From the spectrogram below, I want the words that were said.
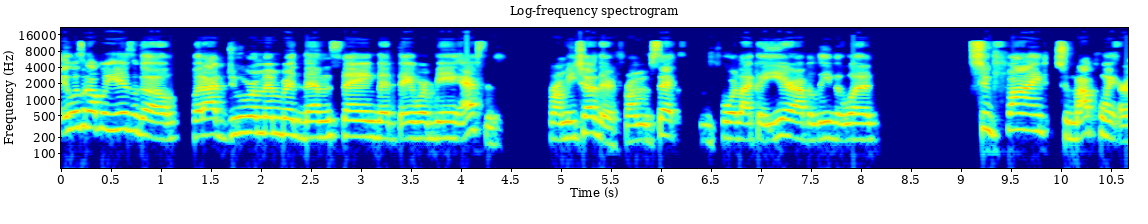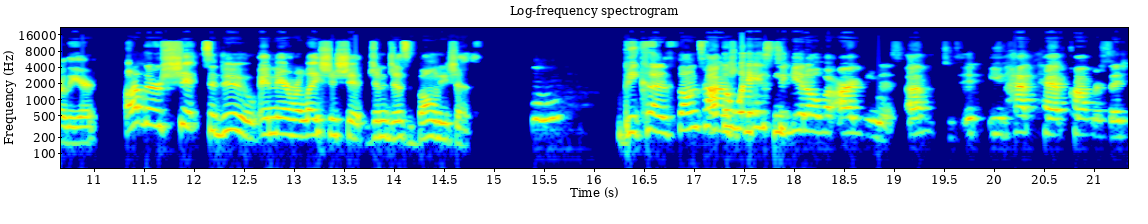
it was a couple years ago, but I do remember them saying that they were being abstinent from each other, from sex for like a year, I believe it was, to find, to my point earlier, other shit to do in their relationship than just bone each other. Mm-hmm because sometimes other ways you, to get over arguments. Uh, you have to have conversation.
